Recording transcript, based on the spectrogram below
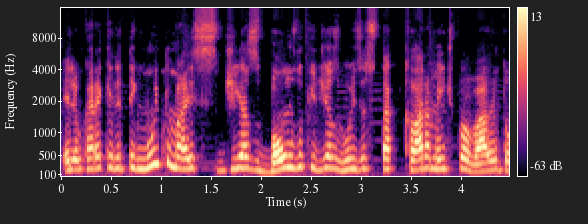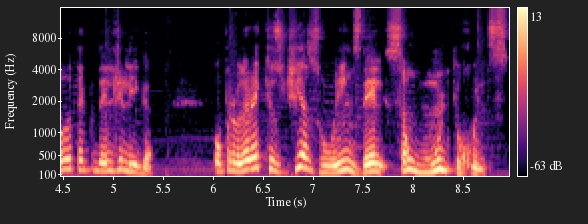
ele é um cara que ele tem muito mais dias bons do que dias ruins, isso está claramente provado em todo o tempo dele de liga. O problema é que os dias ruins dele são muito ruins.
